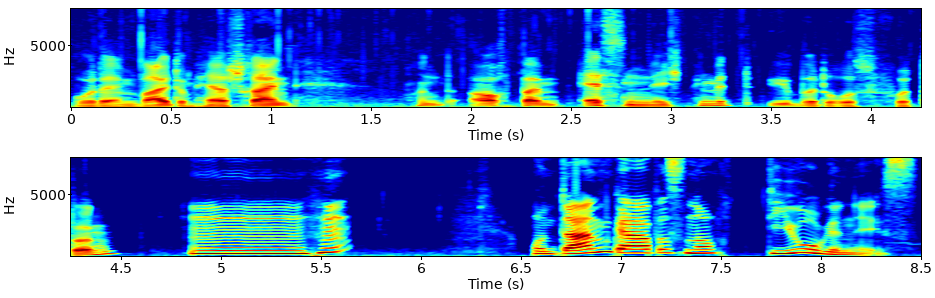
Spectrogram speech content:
oder im Wald umherschreien und auch beim Essen nicht mit Überdruss futtern. Mhm. Und dann gab es noch Diogenes.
